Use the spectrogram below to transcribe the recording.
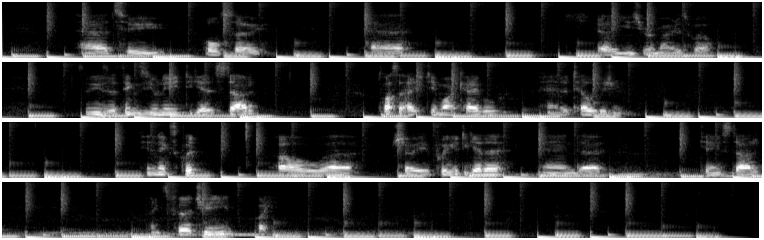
uh, to also uh, uh, use your remote as well. So, these are the things you'll need to get it started, plus a HDMI cable and a television. In the next clip, I'll uh, show you putting it together and uh, getting it started. Thanks for tuning in. Bye.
